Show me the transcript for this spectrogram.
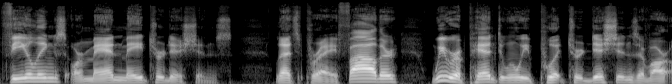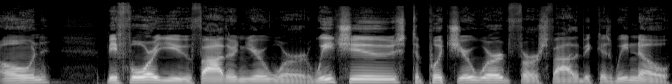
feelings, or man made traditions. Let's pray. Father, we repent when we put traditions of our own before you, Father, in your word. We choose to put your word first, Father, because we know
